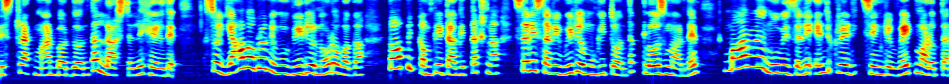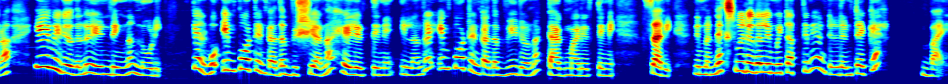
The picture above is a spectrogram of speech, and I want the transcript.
ಡಿಸ್ಟ್ರ್ಯಾಕ್ಟ್ ಮಾಡಬಾರ್ದು ಅಂತ ಲಾಸ್ಟಲ್ಲಿ ಹೇಳಿದೆ. ಸೊ ಯಾವಾಗಲೂ ನೀವು ವಿಡಿಯೋ ನೋಡೋವಾಗ ಟಾಪಿಕ್ ಕಂಪ್ಲೀಟ್ ಆಗಿದ ತಕ್ಷಣ ಸರಿ ಸರಿ ವಿಡಿಯೋ ಮುಗೀತು ಅಂತ ಕ್ಲೋಸ್ ಮಾಡಿದೆ. ಮಾರ್ವೆಲ್ ಮೂವೀಸಲ್ಲಿ ಎಂಡ್ ಕ್ರೆಡಿಟ್ ಸೀನ್ಗೆ ವೆಯ್ಟ್ ಮಾಡೋ ಥರ ಈ ವಿಡಿಯೋದಲ್ಲೂ ಎಂಡಿಂಗ್ನ ನೋಡಿ. ಕೆಲವು ಇಂಪಾರ್ಟೆಂಟ್ ಆದ ವಿಷಯನ ಹೇಳಿರ್ತೀನಿ. ಇಲ್ಲಾಂದರೆ ಇಂಪಾರ್ಟೆಂಟ್ ಆದ ವಿಡಿಯೋನ ಟ್ಯಾಗ್ ಮಾಡಿರ್ತೀನಿ. ಸರಿ ನಿಮ್ಮ ನೆಕ್ಸ್ಟ್ ವಿಡಿಯೋದಲ್ಲಿ ಮೀಟ್ ಆಗ್ತೀನಿ. Until then take care bye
